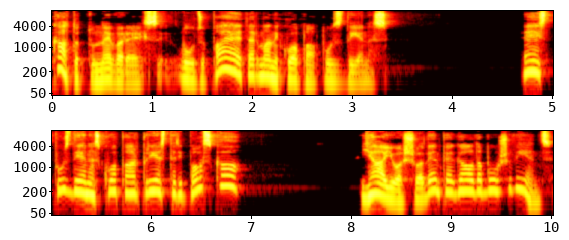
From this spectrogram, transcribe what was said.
Kā tad tu nevarēsi? Lūdzu, paēt ar mani kopā pusdienas. Ēst pusdienas kopā ar priesteri Bosko? Jā, jo šodien pie galda būšu viens.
